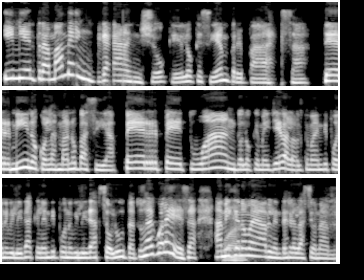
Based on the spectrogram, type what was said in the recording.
Y mientras más me engancho, que es lo que siempre pasa, termino con las manos vacías, perpetuando lo que me lleva a la última indisponibilidad, que es la indisponibilidad absoluta. ¿Tú sabes cuál es esa? A mí que no me hablen de relacionarme.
